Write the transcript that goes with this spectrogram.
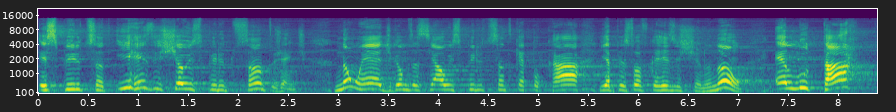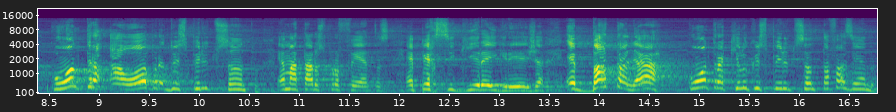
Espírito Santo. E resistir ao Espírito Santo, gente, não é, digamos assim, ah, o Espírito Santo quer tocar e a pessoa fica resistindo. Não, é lutar contra a obra do Espírito Santo. É matar os profetas, é perseguir a igreja, é batalhar contra aquilo que o Espírito Santo está fazendo.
